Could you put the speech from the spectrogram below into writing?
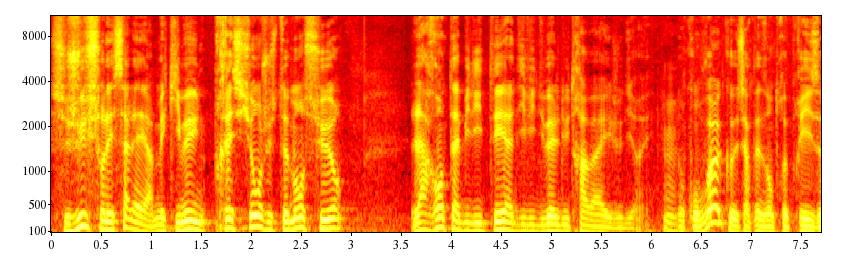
juste sur les salaires, mais qui met une pression justement sur la rentabilité individuelle du travail, je dirais. Hmm. Donc on voit que certaines entreprises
